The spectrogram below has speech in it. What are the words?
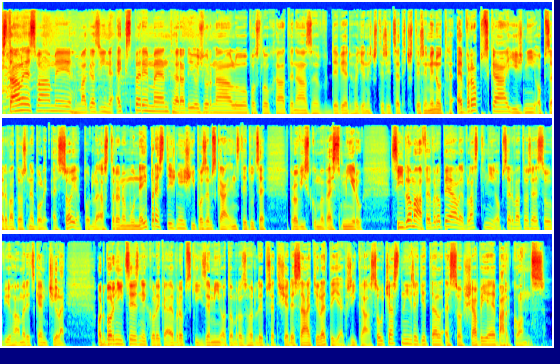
Stále je s vámi magazín Experiment radiožurnálu. Posloucháte nás v 9 hodin 44 minut. Evropská jižní observatoř neboli ESO je podle astronomů nejprestižnější pozemská instituce pro výzkum vesmíru. Sídlo má v Evropě, ale vlastní observatoře jsou v jihoamerickém Chile. Odborníci z několika evropských zemí o tom rozhodli před 60 lety, jak říká současný ředitel ESO Xavier Barcons.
